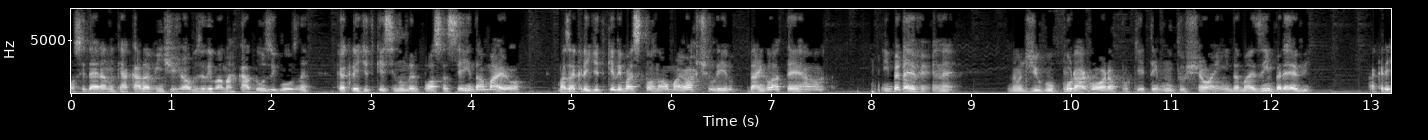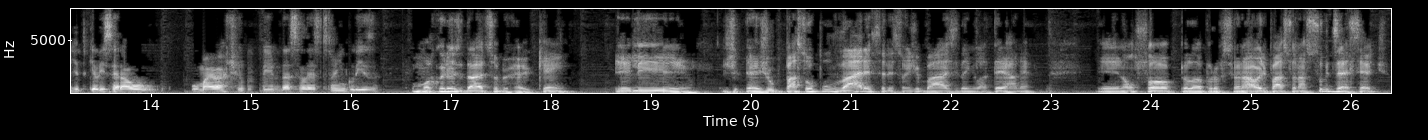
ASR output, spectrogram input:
Considerando que a cada 20 jogos ele vai marcar 12 gols, né? Que acredito que esse número possa ser ainda maior. Mas acredito que ele vai se tornar o maior artilheiro da Inglaterra em breve, né? Não digo por agora, porque tem muito chão ainda, mas em breve acredito que ele será o, o maior artilheiro da seleção inglesa. Uma curiosidade sobre o Harry Kane, ele é, passou por várias seleções de base da Inglaterra, né? E não só pela profissional, ele passou na Sub-17,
